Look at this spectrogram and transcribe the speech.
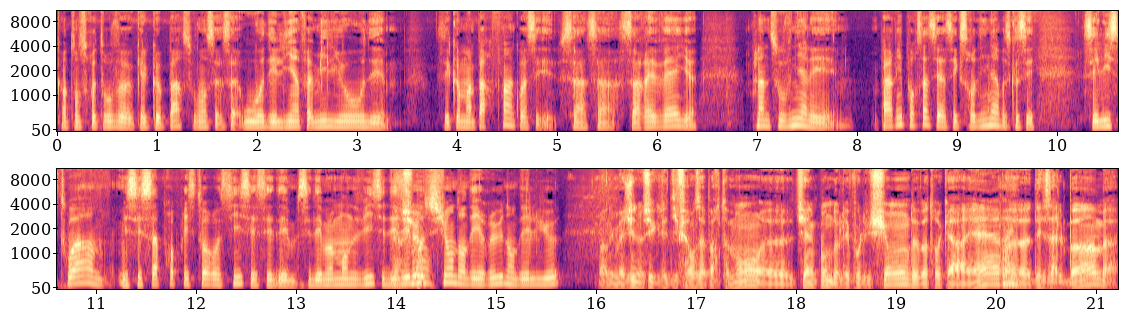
Quand on se retrouve euh, quelque part, souvent ça, ça ou des liens familiaux, des... c'est comme un parfum, quoi. C'est ça, ça, ça réveille plein de souvenirs. Les Paris, pour ça, c'est assez extraordinaire parce que c'est c'est l'histoire, mais c'est sa propre histoire aussi. C'est des, des moments de vie, c'est des émotions dans des rues, dans des lieux. On imagine aussi que les différents appartements euh, tiennent compte de l'évolution de votre carrière, euh, des albums.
